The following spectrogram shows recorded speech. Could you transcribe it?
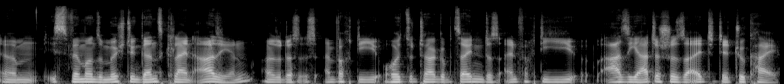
ähm, ist, wenn man so möchte, ganz Kleinasien. Also das ist einfach die, heutzutage bezeichnet das einfach die asiatische Seite der Türkei.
